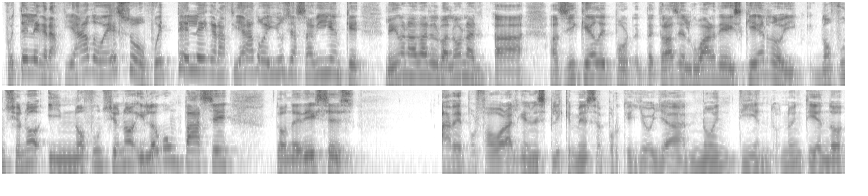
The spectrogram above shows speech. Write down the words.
Fue telegrafiado eso, fue telegrafiado. Ellos ya sabían que le iban a dar el balón a, a, Zeke Elliott por detrás del guardia izquierdo y no funcionó, y no funcionó. Y luego un pase donde dices, a ver, por favor, alguien me explíqueme esa porque yo ya no entiendo. No entiendo.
